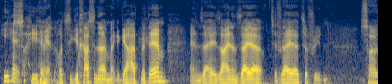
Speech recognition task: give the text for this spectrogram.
He had. so he Ja, had. hat sie gehassen äh, gehabt mit ihm und sie seien sehr, Zufrieden. sehr zufrieden. So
